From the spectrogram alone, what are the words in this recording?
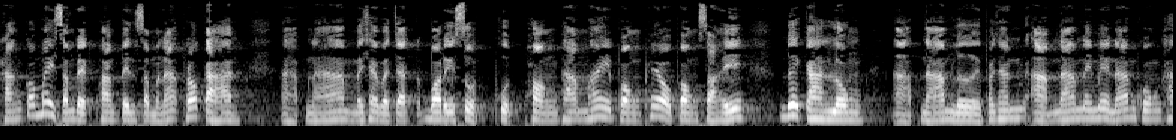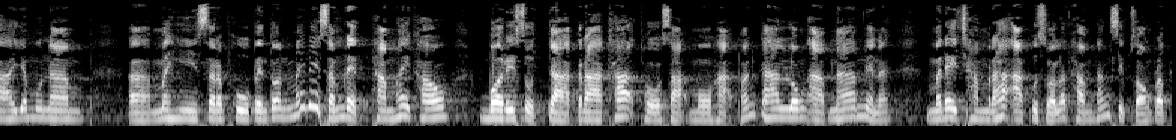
ครั้ง ก็ไม่สำเร็จความเป็นสมณะ เพราะการอาบน้ำไม่ใช่ว่าจะบริสุทธิ์ผุดผ่องทำให้ผ่องแผ้วผ่องใสด้วยการลง อาบน้ำเลย เพราะฉะนั้นอาบน้ำในแม่น้ำคงคายมุนามมหีสรภูเป็นต้นไม่ได้สำเร็จทำให้เขาบริสุทธิ์จากราคะโทสะโมหะพันการลงอาบน้ำเนี่ยนะไม่ได้ชำระอกุศลธรรมทั้ง 12 ประเภ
